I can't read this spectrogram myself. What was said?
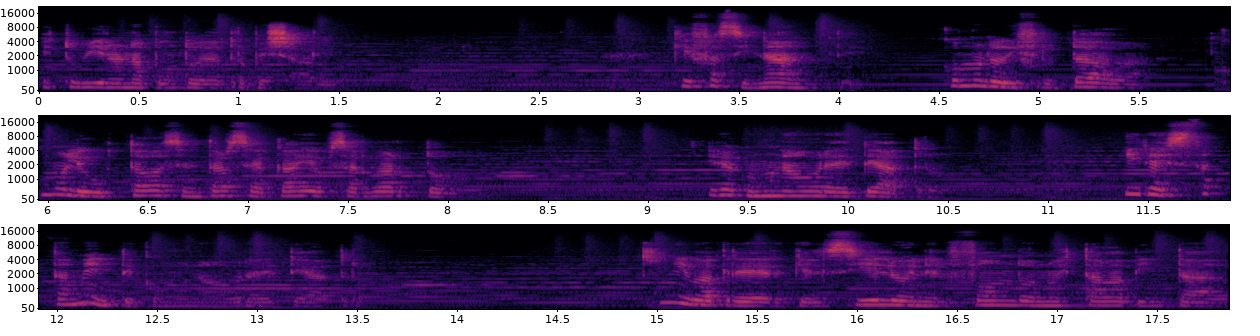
estuvieron a punto de atropellarlo. Qué fascinante, cómo lo disfrutaba, cómo le gustaba sentarse acá y observar todo. Era como una obra de teatro. Era exactamente como una obra de teatro ¿Quién iba a creer que el cielo en el fondo no estaba pintado?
